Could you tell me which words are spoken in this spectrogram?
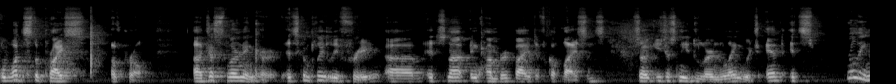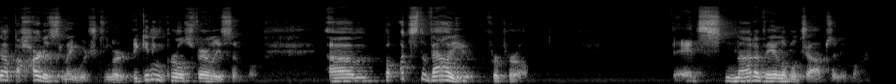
what's the price of Perl? Uh, just learning curve. It's completely free. Uh, it's not encumbered by a difficult license, so you just need to learn the language. And it's really not the hardest language to learn. Beginning Perl is fairly simple. Um, but what's the value for Perl? It's not available jobs anymore.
